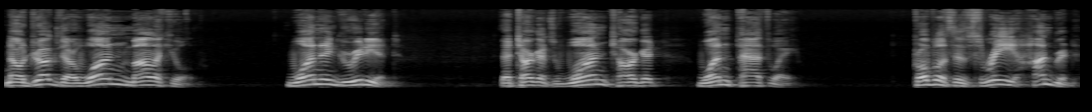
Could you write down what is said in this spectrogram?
Now, drugs are one molecule, one ingredient that targets one target, one pathway. Propolis is 300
